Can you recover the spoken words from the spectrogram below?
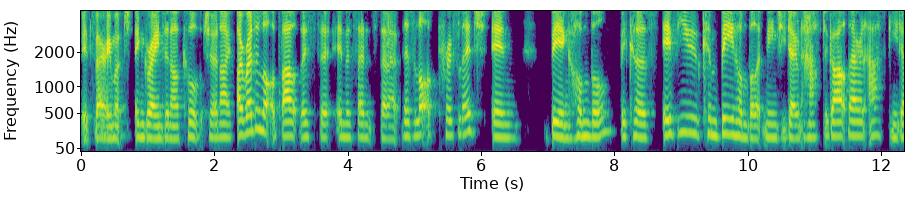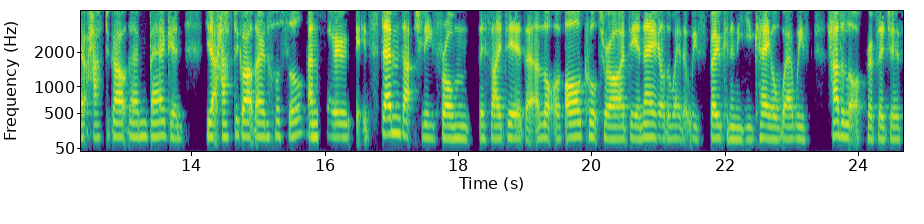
it's very much ingrained in our culture. And I, I read a lot about this in the sense that there's a lot of privilege in being humble because if you can be humble it means you don't have to go out there and ask and you don't have to go out there and beg and you don't have to go out there and hustle and so it stems actually from this idea that a lot of our culture our dna or the way that we've spoken in the uk or where we've had a lot of privileges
